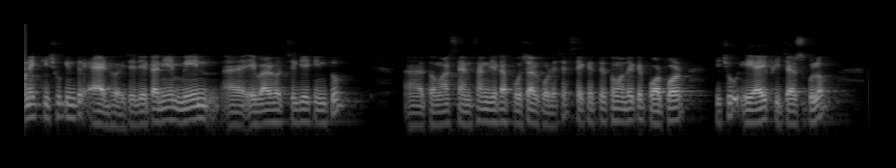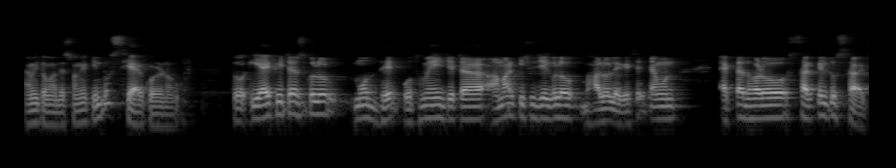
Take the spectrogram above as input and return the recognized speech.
অনেক কিছু কিন্তু অ্যাড হয়েছে। যেটা নিয়ে মেন এবার হচ্ছে গিয়ে কিন্তু তোমার স্যামসাং যেটা প্রচার করেছে, সেক্ষেত্রে তোমাদেরকে পরপর কিছু এআই ফিচার্সগুলো আমি তোমাদের সঙ্গে কিন্তু শেয়ার করে নেব। তো এআই ফিচার্সগুলোর মধ্যে প্রথমেই যেটা আমার কিছু যেগুলো ভালো লেগেছে, যেমন একটা ধরো circle to search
